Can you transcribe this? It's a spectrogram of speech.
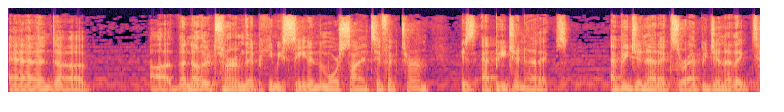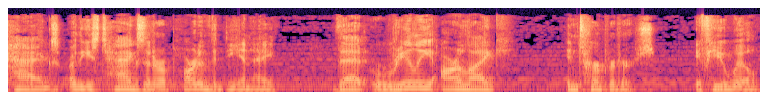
and uh, uh, another term that can be seen in the more scientific term is epigenetics. Epigenetics or epigenetic tags are these tags that are a part of the DNA that really are like interpreters, if you will.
